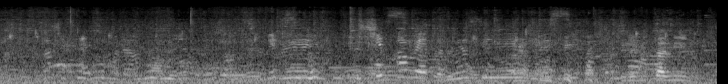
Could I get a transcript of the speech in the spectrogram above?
Merci. Merci. Merci. Merci. Merci.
